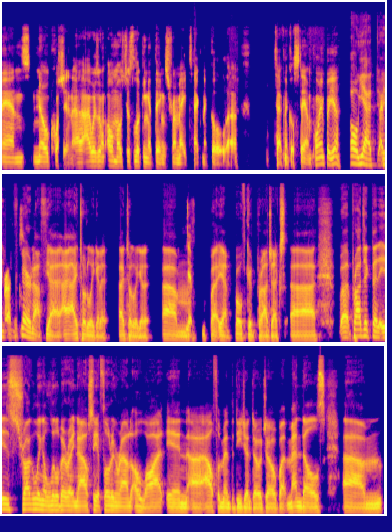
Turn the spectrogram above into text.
Man's, no question. Uh, I was almost just looking at things from a technical uh, technical standpoint, but yeah. Oh yeah, I, fair enough. Yeah, I, I totally get it. I totally get it. Um, yep. But yeah, both good projects. Uh, a project that is struggling a little bit right now. See it floating around a lot in uh, Alpha Mint, the Degen Dojo, but Mendel's. Um,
